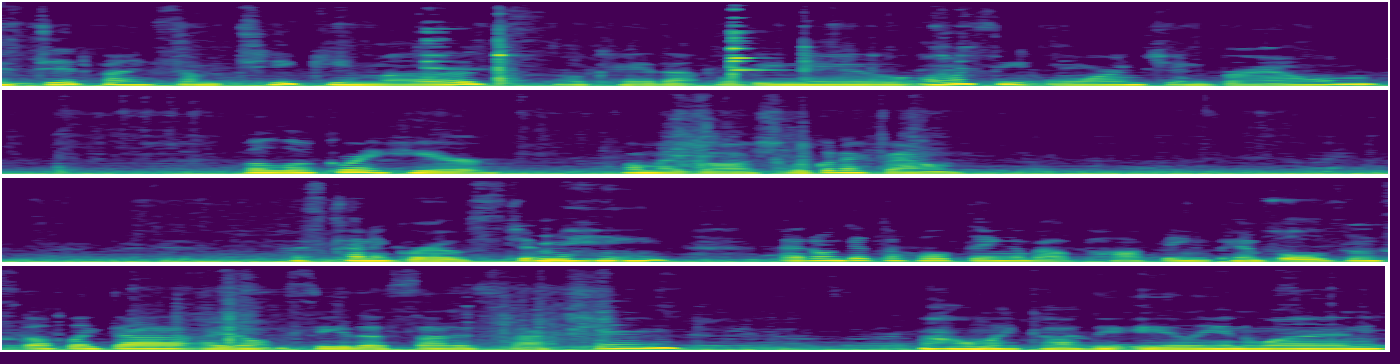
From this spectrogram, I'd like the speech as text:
I did find some tiki mugs. Okay, that will be new. Only the orange and brown. But look right here. Oh my gosh, look what I found. That's kind of gross to me. I don't get the whole thing about popping pimples and stuff like that. I don't see the satisfaction. Oh my god, the alien one.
